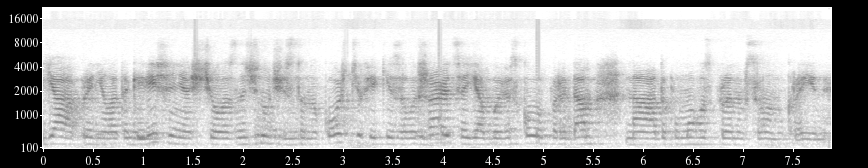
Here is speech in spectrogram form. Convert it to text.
я прийняла таке рішення, що значну частину коштів, які залишаються, я обов'язково передам на допомогу Збройним силам України.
